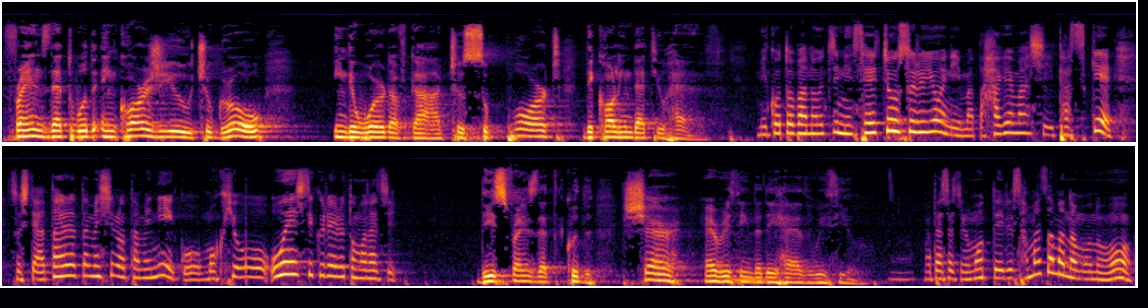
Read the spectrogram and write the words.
Friends that would encourage you to grow in the Word of God, to support the calling that you have. 御言葉のうちに成長するようにまた励まし助けそして与えられた飯のためにこう目標を応援してくれる友達 These friends that could share everything that they had with you. 私たちの持っているさまざまなものを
